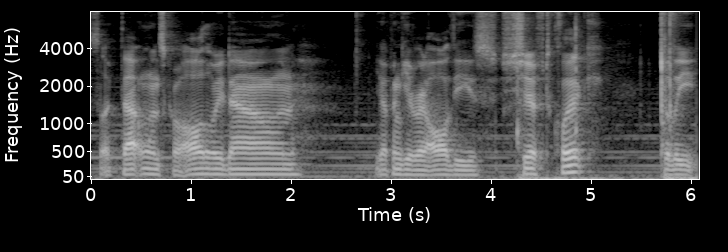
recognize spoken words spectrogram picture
select that one, scroll all the way down. Yep, and get rid of all these. Shift click, delete.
